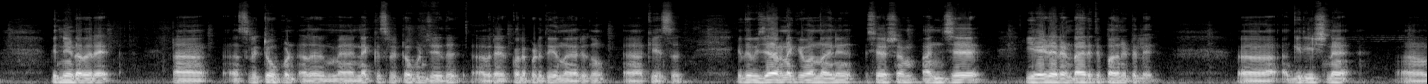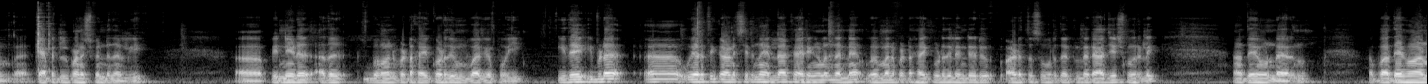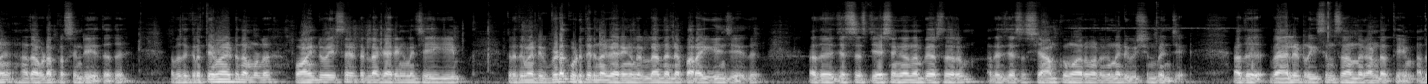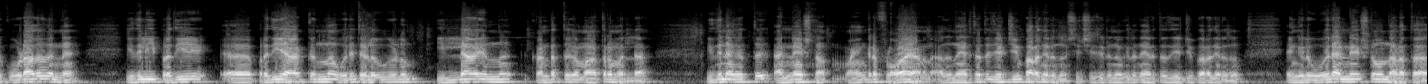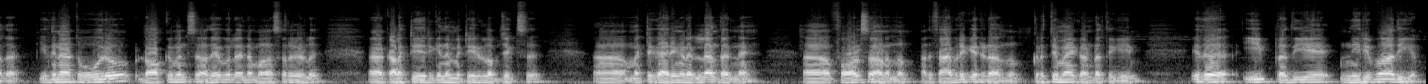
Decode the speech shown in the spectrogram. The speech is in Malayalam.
പിന്നീട് അവരെ സ്ലിറ്റ് ഓപ്പൺ അത് നെക്ക് സ്ലിറ്റ് ഓപ്പൺ ചെയ്ത് അവരെ കൊലപ്പെടുത്തിയെന്നായിരുന്നു കേസ്. ഇത് വിചാരണയ്ക്ക് വന്നതിന് ശേഷം അഞ്ച് ഏഴ് രണ്ടായിരത്തി പതിനെട്ടിൽ ഗിരീഷിനെ ക്യാപിറ്റൽ പണിഷ്മെന്റ് നൽകി. പിന്നീട് അത് ബഹുമാനപ്പെട്ട ഹൈക്കോടതി മുമ്പാകെ പോയി. ഇത് ഇവിടെ ഉയർത്തി കാണിച്ചിരുന്ന എല്ലാ കാര്യങ്ങളും തന്നെ ബഹുമാനപ്പെട്ട ഹൈക്കോടതിയിൽ എന്റെ ഒരു അടുത്ത സുഹൃത്തായിട്ടുള്ള രാജേഷ് മുരളി അദ്ദേഹം ഉണ്ടായിരുന്നു. അപ്പോൾ അദ്ദേഹമാണ് അത് അവിടെ പ്രസന്റ് ചെയ്തത്. അപ്പോൾ ഇത് കൃത്യമായിട്ട് നമ്മൾ പോയിന്റ് വൈസ് ആയിട്ട് എല്ലാ കാര്യങ്ങളും ചെയ്യുകയും കൃത്യമായിട്ട് ഇവിടെ കൊടുത്തിരുന്ന കാര്യങ്ങളെല്ലാം തന്നെ പറയുകയും ചെയ്ത് അത് ജസ്റ്റിസ് ജയശങ്കർ നമ്പ്യാർ സാറും അത് ജസ്റ്റിസ് ശ്യാംകുമാറും അടങ്ങുന്ന ഡിവിഷൻ ബെഞ്ച് അത് വാലിഡ് റീസൺസ് ആണെന്ന് കണ്ടെത്തുകയും അത് കൂടാതെ തന്നെ ഇതിൽ ഈ പ്രതിയെ പ്രതിയാക്കുന്ന ഒരു തെളിവുകളും ഇല്ല എന്ന് കണ്ടെത്തുക മാത്രമല്ല ഇതിനകത്ത് അന്വേഷണം ഭയങ്കര ഫ്ലോ ആണ് അത് നേരത്തെ ജഡ്ജിയും പറഞ്ഞിരുന്നു ശിക്ഷിച്ചിരുന്നെങ്കിൽ നേരത്തെ ജഡ്ജി പറഞ്ഞിരുന്നു. എങ്കിലും ഒരു അന്വേഷണവും നടത്താതെ ഇതിനകത്ത് ഓരോ ഡോക്യുമെന്റ്സും അതേപോലെ തന്നെ മാസറുകൾ കളക്ട് ചെയ്തിരിക്കുന്ന മെറ്റീരിയൽ ഒബ്ജക്ട്സ് മറ്റു കാര്യങ്ങളെല്ലാം തന്നെ ഫോൾസ് ആണെന്നും അത് ഫാബ്രിക്കേറ്റഡ് ആണെന്നും കൃത്യമായി കണ്ടെത്തുകയും ഇത് ഈ പ്രതിയെ നിരുപാധികം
